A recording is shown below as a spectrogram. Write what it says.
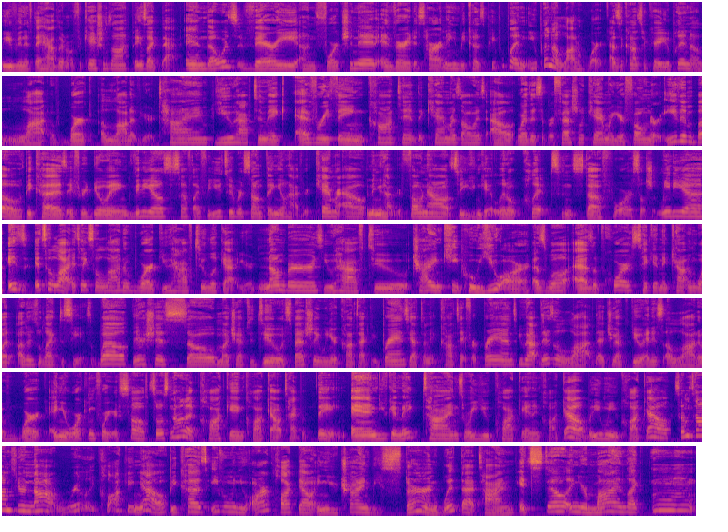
even if they have their notifications on, things like that. And though it's very unfortunate and very disheartening because people put in, you put in a lot of work as a content creator, you put in a lot of work, a lot of your time. You have to make everything content. The camera's always out, whether it's a professional camera, your phone, or even both. Because if you're doing videos, stuff like for YouTube or something, you'll have your camera out and then you have your phone out so you can get little clips and stuff for social media. It's it's a lot. It takes a lot of work. You have to look at your numbers. You have to try and keep who you are, as well as of course take into account in what others would like to see as well. There's just so much you have to do, especially especially when you're contacting brands. You have to make content for brands. You have there's a lot that you have to do, and it's a lot of work, and you're working for yourself. So it's not a clock in, clock out type of thing. And you can make times where you clock in and clock out, but even when you clock out, sometimes you're not really clocking out because even when you are clocked out and you try and be stern with that time, it's still in your mind like, mm,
